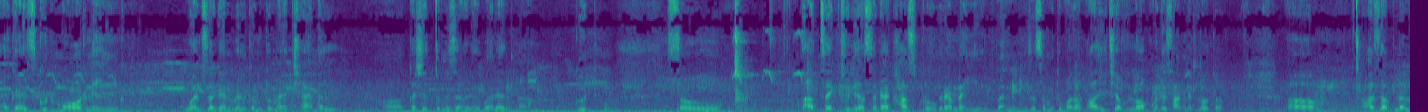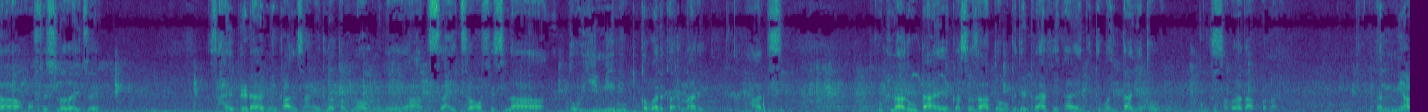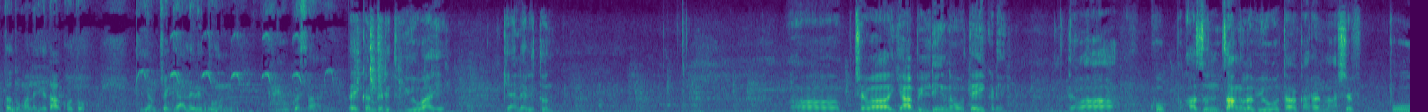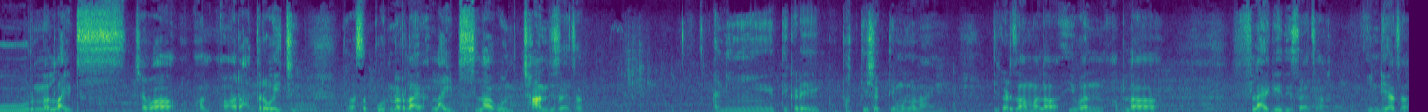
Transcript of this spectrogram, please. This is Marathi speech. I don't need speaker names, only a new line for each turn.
Hi guys good morning once again welcome to my channel कसे आहेत तुम्ही सगळे? बरे आहेत ना? गुड सो आज ॲक्च्युली असं काय खास प्रोग्राम नाही आहे पण जसं मी तुम्हाला कालच्या ब्लॉगमध्ये सांगितलं होतं um, आज आपल्याला ऑफिसला जायचं आहे हायब्रिड आहे मी काल सांगितलं होतं ब्लॉगमध्ये आज जायचं ऑफिसला तोही मी रूट कवर करणार आहे. आज कुठला रूट आहे कसं जातो किती ट्रॅफिक आहे किती वैताग येतो सगळं दाखवणार आहे. पण मी आता तुम्हाला हे दाखवतो. की आमच्या गॅलरीतून व्ह्यू कसा आहे? तर एकंदरीत व्ह्यू आहे गॅलरीतून जेव्हा या बिल्डिंग नव्हत्या इकडे तेव्हा खूप अजून चांगला व्ह्यू होता कारण असे पूर्ण लाईट्स जेव्हा रात्र व्हायची तेव्हा असं पूर्ण लाय लाईट्स लागून छान दिसायचं. आणि तिकडे एक भक्तिशक्ती म्हणून आहे तिकडचा आम्हाला इवन आपला फ्लॅगही दिसायचा इंडियाचा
